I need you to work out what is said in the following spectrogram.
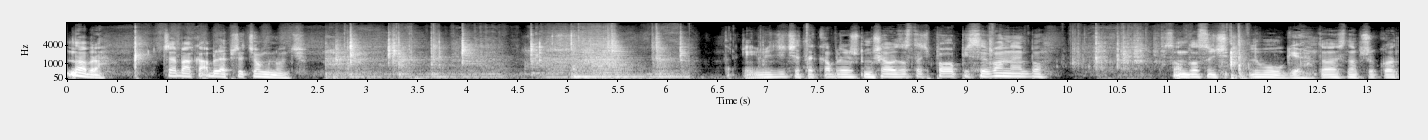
Dobra. Trzeba kable przeciągnąć. Jak widzicie te kable już musiały zostać poopisywane, bo są dosyć długie. To jest na przykład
